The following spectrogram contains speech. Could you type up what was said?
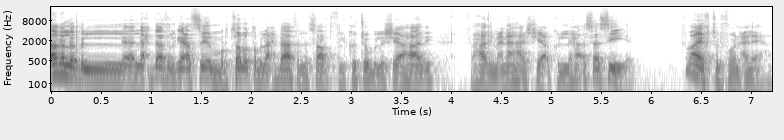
أغلب ال- الأحداث اللي قاعد تصير مرتبطة بالأحداث اللي صارت في الكتب والأشياء هذه فهذه معناها أشياء كلها أساسية فما يختلفون عليها.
